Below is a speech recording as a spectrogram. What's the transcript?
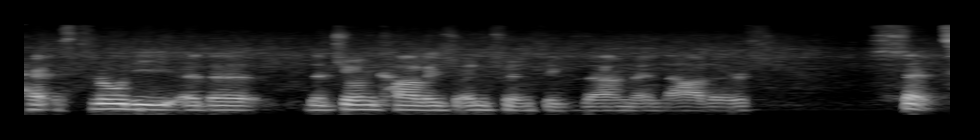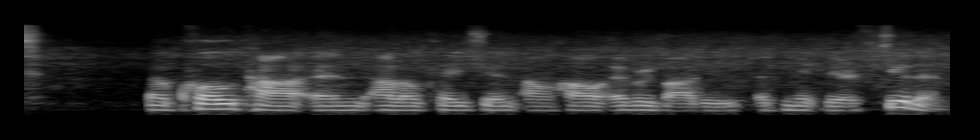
has, through the, uh, the, the joint college entrance exam and others set a quota and allocation on how everybody admit their students.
